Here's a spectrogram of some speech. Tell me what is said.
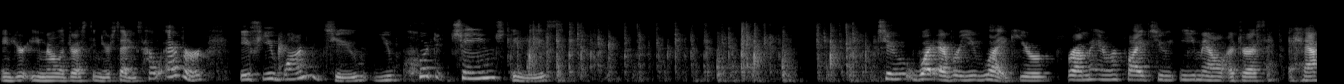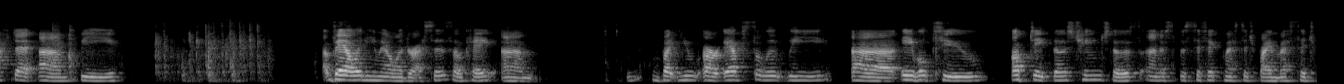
and your email address in your settings. However, if you wanted to, you could change these to whatever you like. Your from and reply to email address have to um, be valid email addresses, okay? Um, but you are absolutely uh, able to update those, change those on a specific message by message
